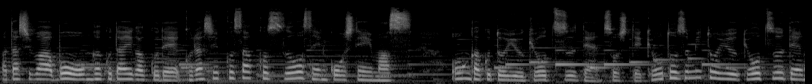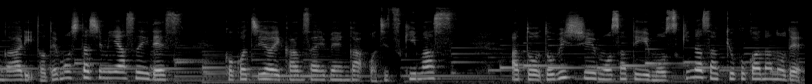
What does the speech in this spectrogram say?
私は某音楽大学でクラシックサックスを専攻しています。音楽という共通点、そして京都済みという共通点があり、とても親しみやすいです。心地よい関西弁が落ち着きます。あと、ドビッシーもサティも好きな作曲家なので、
